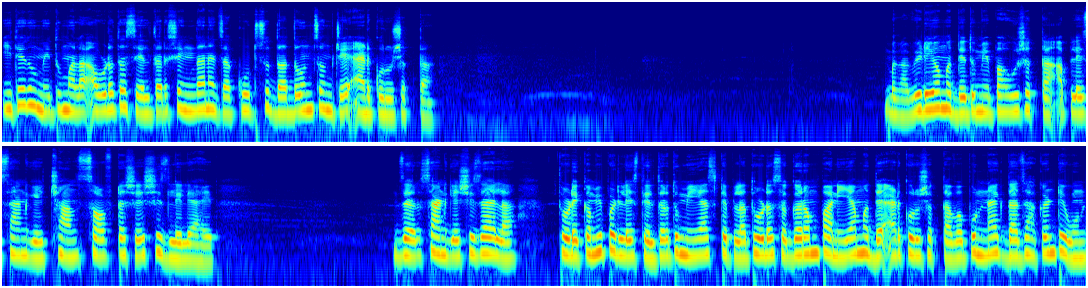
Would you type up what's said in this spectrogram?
इथे तुम्ही तुम्हाला आवडत असेल तर शेंगदाण्याचा कूटसुद्धा दोन चमचे ॲड करू शकता. बघा व्हिडिओमध्ये तुम्ही पाहू शकता आपले सांडगे छान सॉफ्ट असे शिजलेले आहेत. जर सांडगे शिजायला थोडे कमी पडले असतील तर तुम्ही या स्टेपला थोडंसं गरम पाणी यामध्ये ॲड करू शकता व पुन्हा एकदा झाकण ठेवून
